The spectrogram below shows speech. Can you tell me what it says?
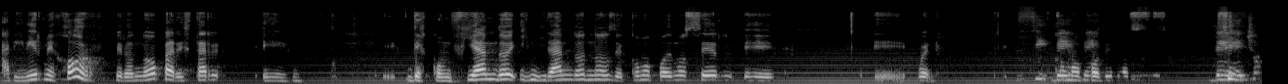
a vivir mejor, pero no para estar eh, desconfiando y mirándonos de cómo podemos ser, eh, eh, bueno, sí, de, cómo podemos... De hecho,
